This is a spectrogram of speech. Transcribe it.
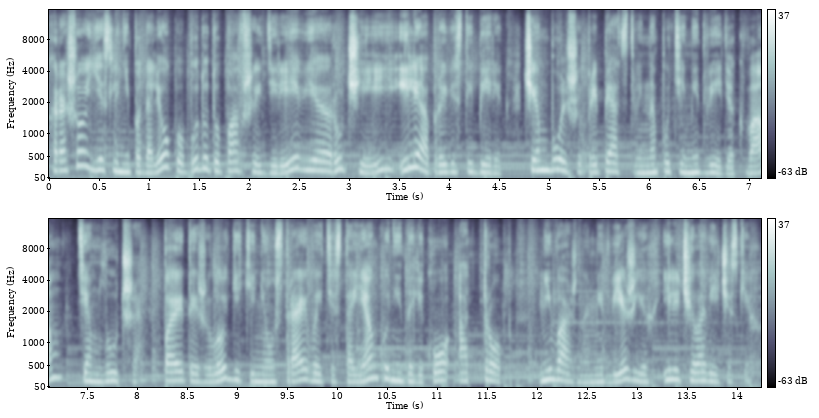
Хорошо, если неподалеку будут упавшие деревья, ручей или обрывистый берег. Чем больше препятствий на пути медведя к вам, тем лучше. По этой же логике не устраивайте стоянку недалеко от троп, неважно медвежьих или человеческих.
